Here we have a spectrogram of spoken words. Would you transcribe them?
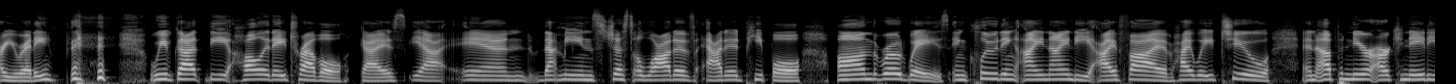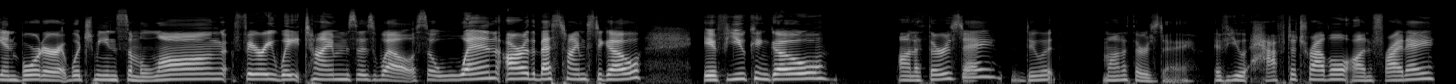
Are you ready? We've got the holiday travel, guys. Yeah, and that means just a lot of added people on the roadways, including I 90, I 5, Highway 2, and up near our Canadian border, which means some long ferry wait times as well. So, when are the best times to go? If you can go on a Thursday, do it on a Thursday. If you have to travel on Friday,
